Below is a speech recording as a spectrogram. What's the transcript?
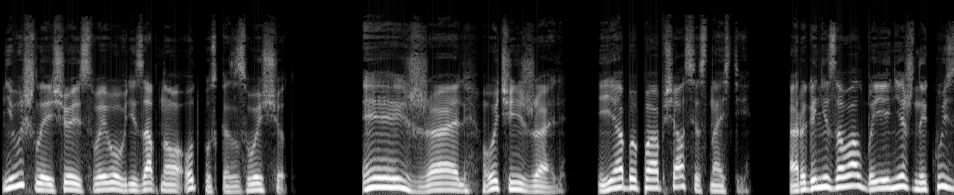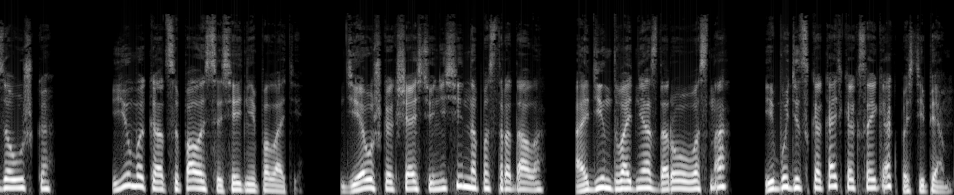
Не вышла еще из своего внезапного отпуска за свой счет. Эх, жаль, очень жаль. Я бы пообщался с Настей. Организовал бы ей нежный кусь за ушко. Юмака отсыпалась в соседней палате. Девушка, к счастью, не сильно пострадала. Один-два дня здорового сна и будет скакать, как сайгак по степям.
